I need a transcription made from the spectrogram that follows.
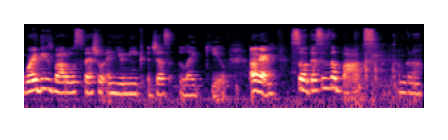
Wear these bottles special and unique just like you. Okay so this is the box. I'm gonna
